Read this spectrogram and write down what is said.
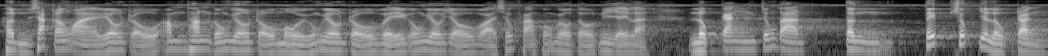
hình sắc ở ngoài vô trụ, âm thanh cũng vô trụ, mùi cũng vô trụ, vị cũng vô trụ và xúc phạm cũng vô trụ. Như vậy là lục căn chúng ta từng tiếp xúc với lục trần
